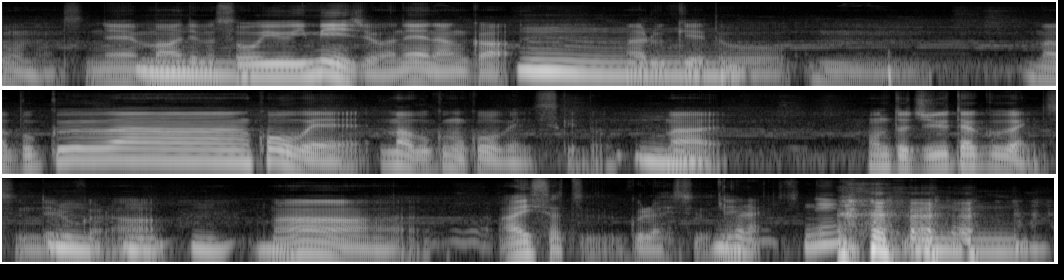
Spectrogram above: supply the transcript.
そうなんですね。うん。まあでもそういうイメージはねなんかうん。あるけど、うん、まあ僕は神戸まあ僕も神戸ですけど、うん。まあ本当住宅街に住んでるから、まあ挨拶ぐらいですよね。ぐらいですね、うん。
